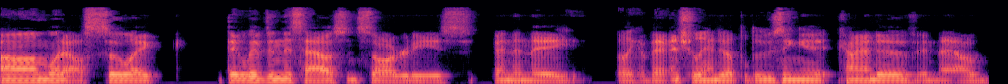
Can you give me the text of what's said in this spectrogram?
um, what else? So like they lived in this house in Saugerties, and then they like eventually ended up losing it, kind of, and now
